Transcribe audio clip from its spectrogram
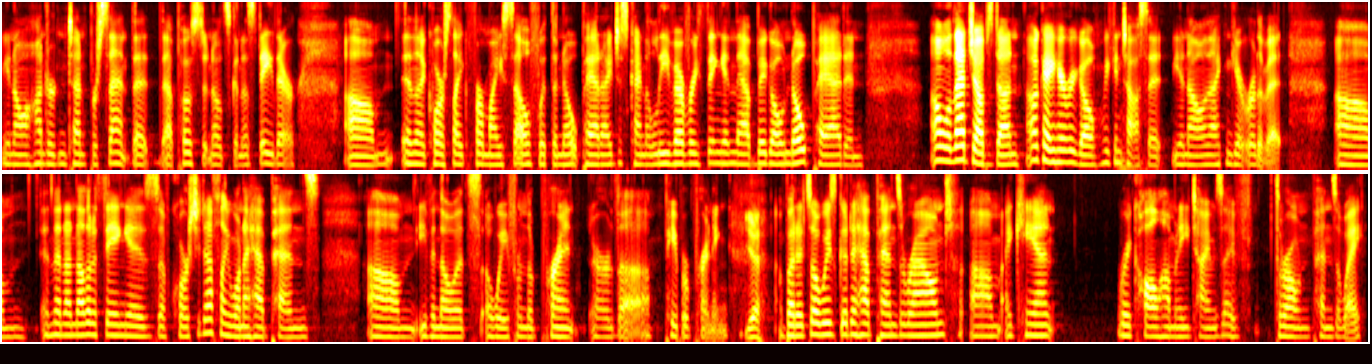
you know, 110% that that post-it note's going to stay there. Um, and then, of course, like for myself with the notepad, I just kind of leave everything in that big old notepad and, oh, well, that job's done. Okay, here we go. We can toss it, you know, and I can get rid of it. Um, and then another thing is, of course, you definitely want to have pens, um, even though it's away from the print or the paper printing. Yeah. But it's always good to have pens around. Um, I can't recall how many times I've thrown pens away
